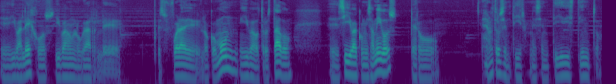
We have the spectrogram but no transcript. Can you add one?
eh, iba lejos, iba a un lugar pues fuera de lo común, iba a otro estado. Eh, sí iba con mis amigos, pero era otro sentir, me sentí distinto.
